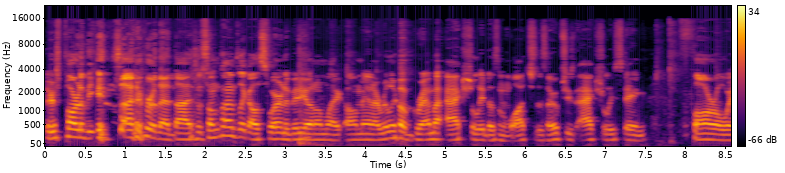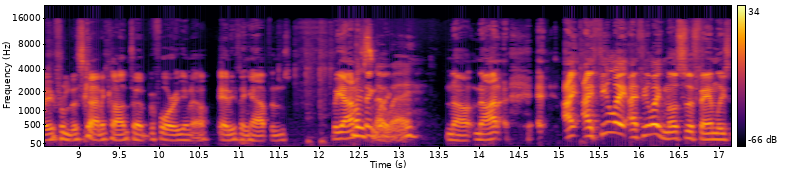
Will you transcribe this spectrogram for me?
there's part of the inside of her that dies. So sometimes, like, I'll swear in a video, and I'm like, oh man, I really hope grandma actually doesn't watch this. I hope she's actually staying far away from this kind of content before you know anything happens. But yeah, I don't There's think no like, way. no, not. I I feel like I feel like most of the families.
